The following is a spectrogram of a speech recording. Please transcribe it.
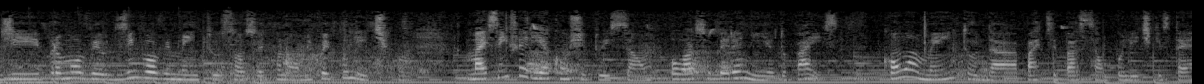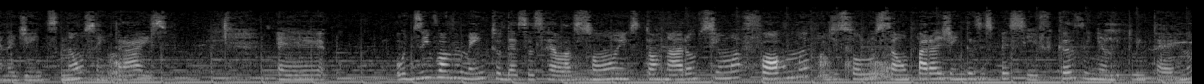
de promover o desenvolvimento socioeconômico e político, mas sem ferir a Constituição ou a soberania do país. Com o aumento da participação política externa de entes não centrais, é, o desenvolvimento dessas relações tornaram-se uma forma de solução para agendas específicas em âmbito interno,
